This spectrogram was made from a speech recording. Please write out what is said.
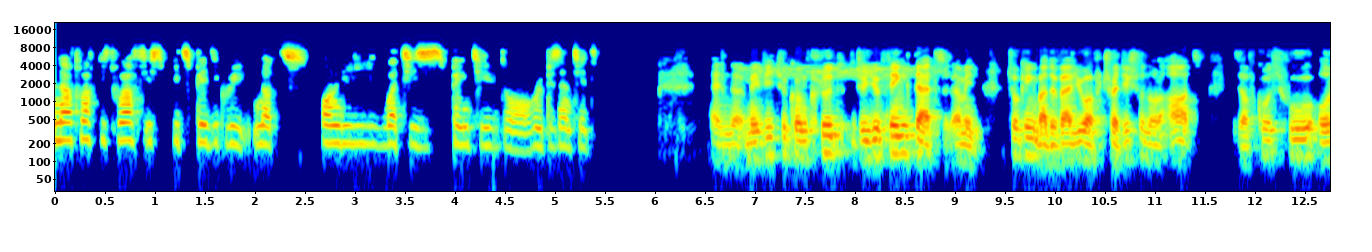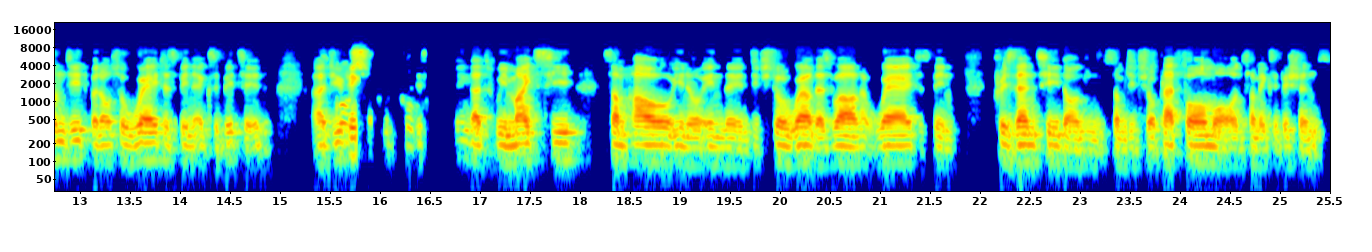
An artwork is worth is its pedigree, not only what is painted or represented. And uh, maybe to conclude, do you think that, I mean, talking about the value of traditional art is of course who owned it, but also where it has been exhibited. Uh, do you think it's something that we might see somehow, you know, in the digital world as well, where it has been presented on some digital platform or on some exhibitions?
